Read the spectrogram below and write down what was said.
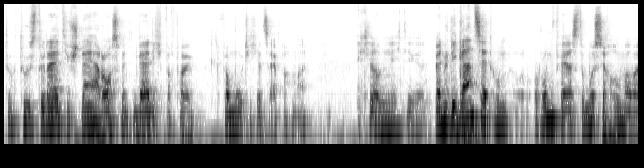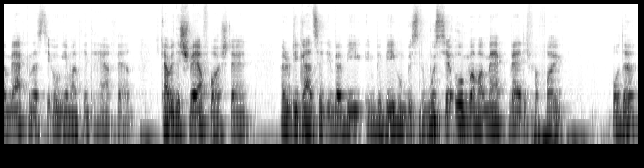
tu, tust du relativ schnell herausfinden, wer dich verfolgt. Vermute ich jetzt einfach mal. Ich glaube nicht, Digga. Wenn du die ganze Zeit rum, rumfährst, du musst ja auch irgendwann mal merken, dass dir irgendjemand hinterherfährt. Ich kann mir das schwer vorstellen. Wenn du die ganze Zeit in Bewe- in Bewegung bist, du musst ja irgendwann mal merken, wer dich verfolgt. Oder?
